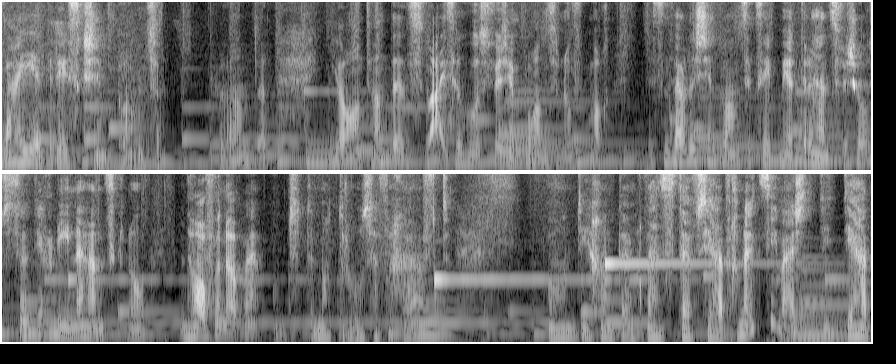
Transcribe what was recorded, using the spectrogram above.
32 Schimpansen gelandet. Ja, und haben das Waisenhaus für Schimpansen aufgemacht. Das sind alles Schimpansen. Die Mütter haben es verschossen, die Kleinen haben es genommen den Hafen runter und den Matrosen verkauft. Und ich habe gedacht, das darf sie einfach nicht sein. Weißt, die, die hat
